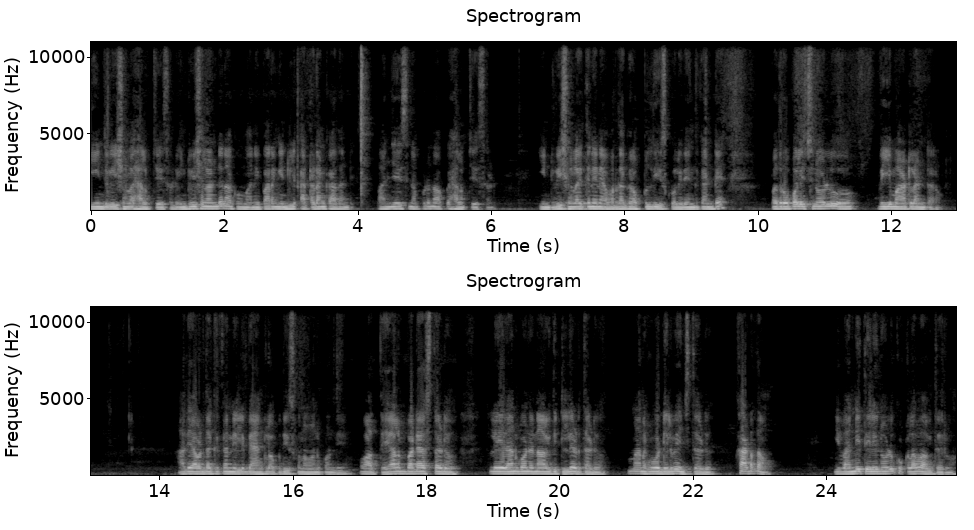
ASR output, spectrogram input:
ఈ ఇంటి విషయంలో హెల్ప్ చేశాడు. ఇంటి విషయంలో అంటే నాకు మనీ పరంగా ఇంటికి కట్టడం కాదండి. పని చేసినప్పుడు నాకు హెల్ప్ చేశాడు. ఇంటి విషయంలో అయితే నేను ఎవరి దగ్గర అప్పులు తీసుకోలేదు. ఎందుకంటే పది రూపాయలు ఇచ్చిన వాళ్ళు వెయ్యి మాటలు అంటారు. అదే ఎవరి దగ్గర కానీ వెళ్ళి బ్యాంకులో అప్పు తీసుకున్నాం అనుకోండి. వస్తే అలం పట్టేస్తాడు లేదనుకోండి నాలుగు తిట్లు పెడతాడు మనకు వడ్డీలు పెంచుతాడు. కడదాం ఇవన్నీ తెలియని వాళ్ళు కుక్కలా వాగుతారు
